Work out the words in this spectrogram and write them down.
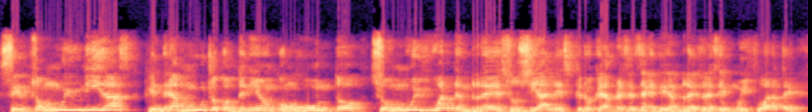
se, son muy unidas, generan mucho contenido en conjunto, son muy fuertes en redes sociales, creo que la presencia que tienen en redes sociales es muy fuerte,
